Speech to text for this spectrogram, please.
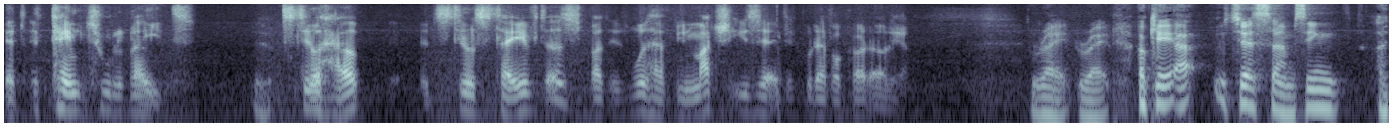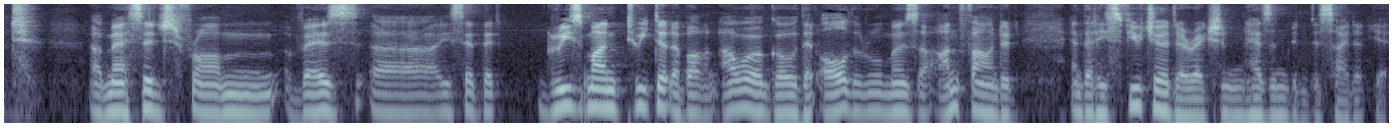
it, it came too late. It still helped. It still saved us, but it would have been much easier if it could have occurred earlier. Right, right. Okay, uh, just I'm seeing a, t- a message from Vez. Uh, he said that Griezmann tweeted about an hour ago that all the rumors are unfounded and that his future direction hasn't been decided yet.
